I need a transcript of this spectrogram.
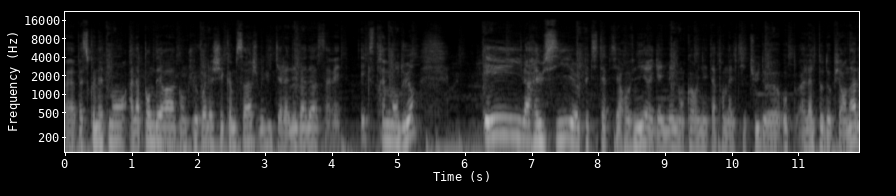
euh, parce qu'honnêtement, à la Pandera, quand je le vois lâcher comme ça, je me dis qu'à la Nevada, ça va être extrêmement dur. Et il a réussi euh, petit à petit à revenir. Il gagne même encore une étape en altitude euh, à l'Alto d'Opiornal.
